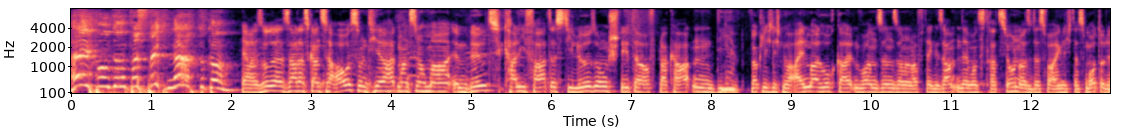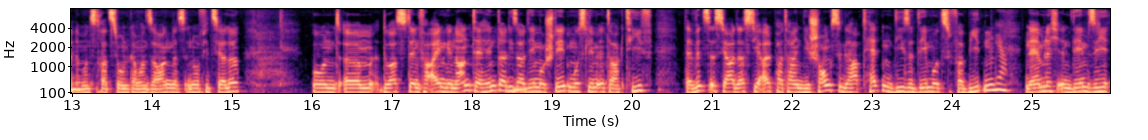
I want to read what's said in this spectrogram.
Helfe unserem Versprechen nachzukommen. Ja, so sah das Ganze aus und hier hat man es nochmal im Bild. Kalifat ist die Lösung, steht da auf Plakaten, die ja. wirklich nicht nur einmal hochgehalten worden sind, sondern auf der gesamten Demonstration. Also das war eigentlich das Motto der mhm. Demonstration, kann man sagen, das inoffizielle. Und ähm, du hast den Verein genannt, der hinter dieser mhm. Demo steht, Muslim Interaktiv. Der Witz ist ja, dass die Altparteien die Chance gehabt hätten, diese Demo zu verbieten, ja. nämlich indem sie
